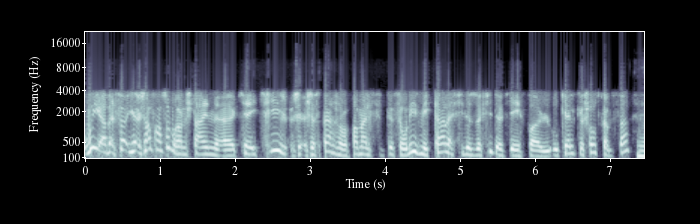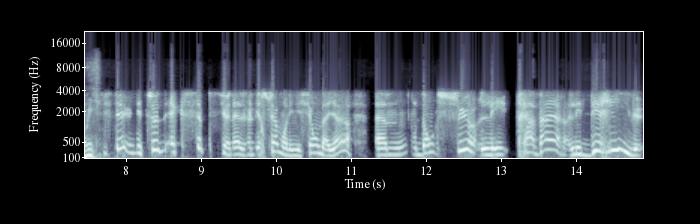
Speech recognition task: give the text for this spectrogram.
Oui, ah ben ça, il y a Jean-François Bronstein euh, qui a écrit, j'espère que je vais pas mal citer son livre, mais quand la philosophie devient folle ou quelque chose comme ça. Oui. C'était une étude exceptionnelle. Je l'ai reçu à mon émission d'ailleurs. Euh, donc sur les travers, les dérives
